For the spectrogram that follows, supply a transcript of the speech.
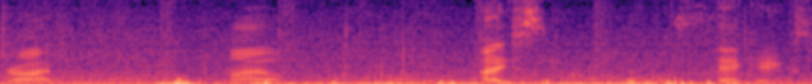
Drive. Mile. Ice. Pancakes.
